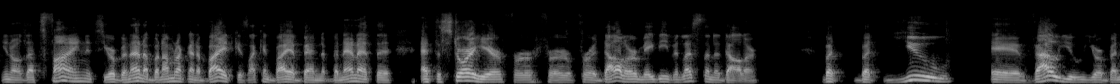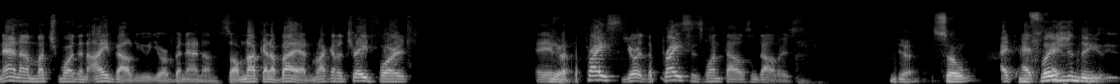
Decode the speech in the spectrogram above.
you know, that's fine. It's your banana, but I'm not going to buy it because I can buy a ban- banana at the at the store here for for for a dollar, maybe even less than a dollar but but you uh, value your banana much more than I value your banana. So I'm not going to buy it. I'm not going to trade for it. Uh, yeah. But the price, your the price is one thousand dollars. Yeah. So at, inflation, at, the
